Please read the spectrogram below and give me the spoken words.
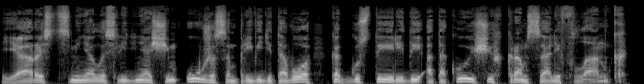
Ярость сменялась леденящим ужасом при виде того, как густые ряды атакующих кромсали фланг.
